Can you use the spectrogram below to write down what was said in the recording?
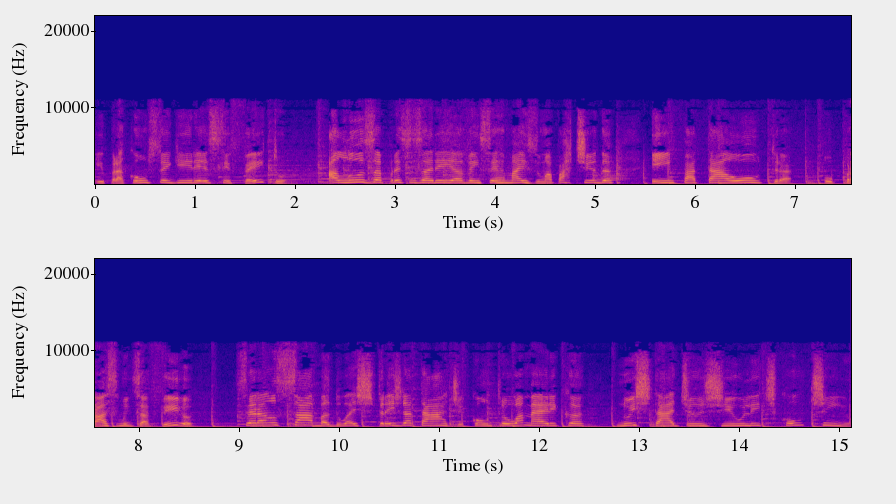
E para conseguir esse feito, a Lusa precisaria vencer mais uma partida e empatar outra. O próximo desafio será no sábado, às três da tarde, contra o América, no estádio Gillit Coutinho.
